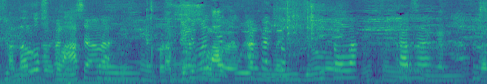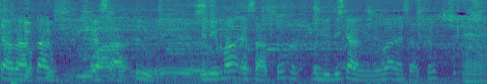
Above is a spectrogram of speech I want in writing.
Karena lo akan bisa lah. Tapi pelaku yang akan nilainya jelek. ditolak karena persyaratan. job-job di luar. S1 minimal S1 pendidikan minimal S1 Hmm.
